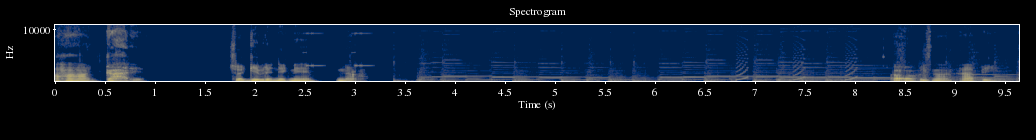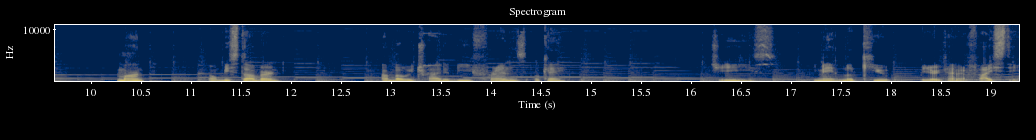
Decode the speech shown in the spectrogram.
Aha, got it. Should I give it a nickname? No. Uh-oh, he's not happy. Come on, don't be stubborn. How about we try to be friends, okay? Jeez, you may look cute, but you're kind of feisty.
